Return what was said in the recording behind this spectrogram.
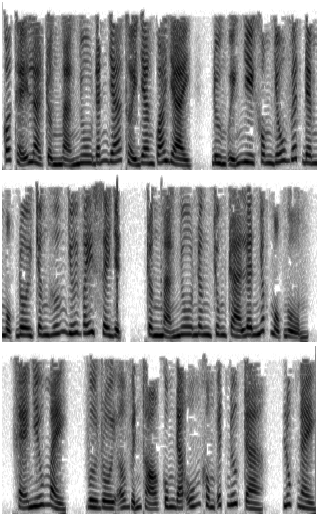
có thể là Trần Mạn Nhu đánh giá thời gian quá dài, đường Uyển Nhi không giấu vết đem một đôi chân hướng dưới váy xê dịch, Trần Mạn Nhu nâng chung trà lên nhấp một ngụm, khẽ nhíu mày, vừa rồi ở Vĩnh Thọ Cung đã uống không ít nước trà, lúc này,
